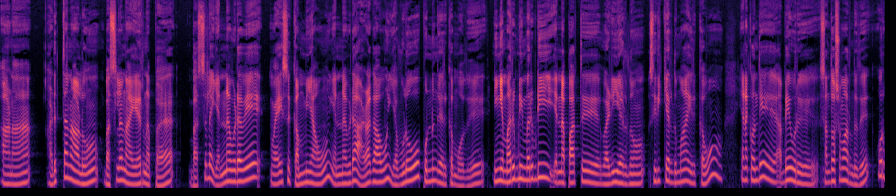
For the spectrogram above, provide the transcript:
ஆனால் அடுத்த நாளும் பஸ்ஸில் நான் ஏறினப்போ பஸ்ஸில் என்னை விடவே வயசு கம்மியாகவும் என்னை விட அழகாகவும் எவ்வளவோ பொண்ணுங்க இருக்கும்போது நீங்கள் மறுபடி மறுபடி என்னை பார்த்து வழியறதும் சிரிக்கிறதுமா இருக்கவும் எனக்கு வந்து அப்படியே ஒரு சந்தோஷமாக இருந்தது. ஒரு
